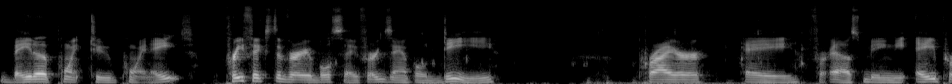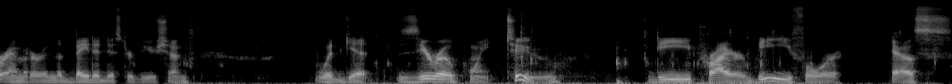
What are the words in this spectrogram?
beta 0.2.8. Prefix the variable, say for example D prior A for S being the A parameter in the beta distribution would get 0.2 D prior B for S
